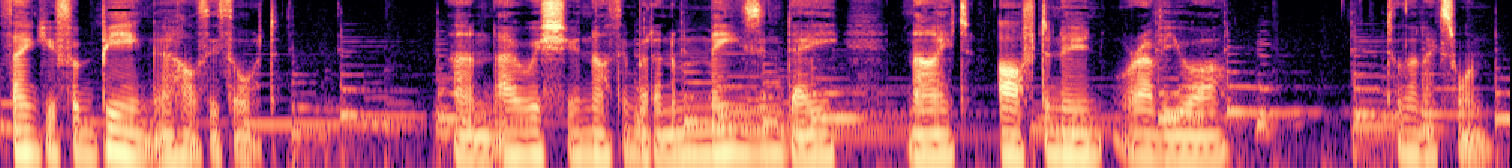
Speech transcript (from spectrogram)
Thank you for being a healthy thought. And I wish you nothing but an amazing day, night, afternoon, wherever you are. Till the next one.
